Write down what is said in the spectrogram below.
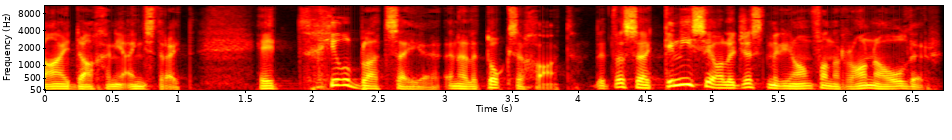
daai dag in die eindstryd, het geel bladsye in hulle tokse gehad. Dit was 'n kinesiologist met die naam van Ron Holder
